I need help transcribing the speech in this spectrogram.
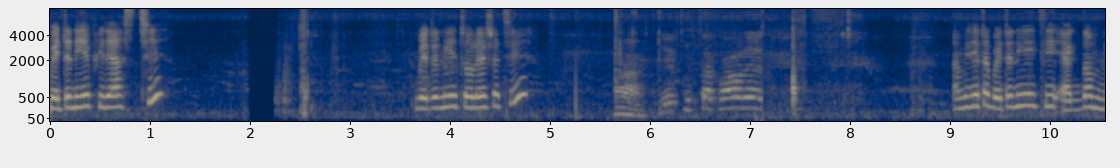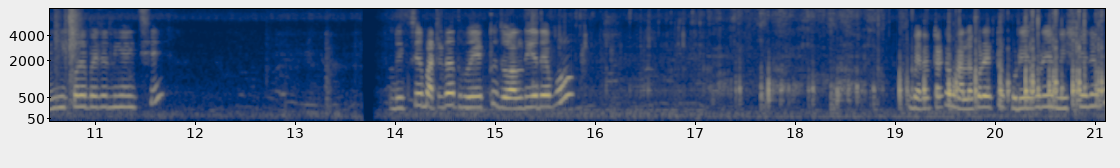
বেটে নিয়ে ফিরে আসছি। বেটে নিয়ে চলে এসেছি। আমি যেটা বেটে নিয়েছি একদম মিহি করে বেটে নিয়েছি। মিক্সির বাটিটা ধুয়ে একটু জল দিয়ে দেব। ব্যাটারটাকে ভালো করে একটু ঘুরিয়ে ঘুরিয়ে মিশিয়ে নেব।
